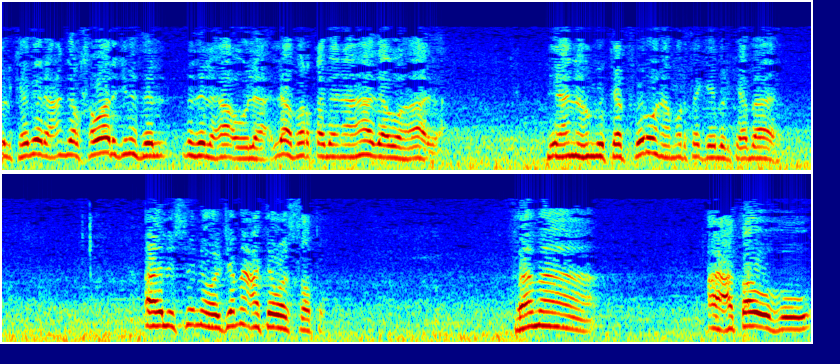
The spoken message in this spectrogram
الكبيرة عند الخوارج مثل مثل هؤلاء. لا فرق بين هذا وهذا لأنهم يكفرون مرتكب الكبائر. أهل السنة والجماعة توسطوا. فما أعطوه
